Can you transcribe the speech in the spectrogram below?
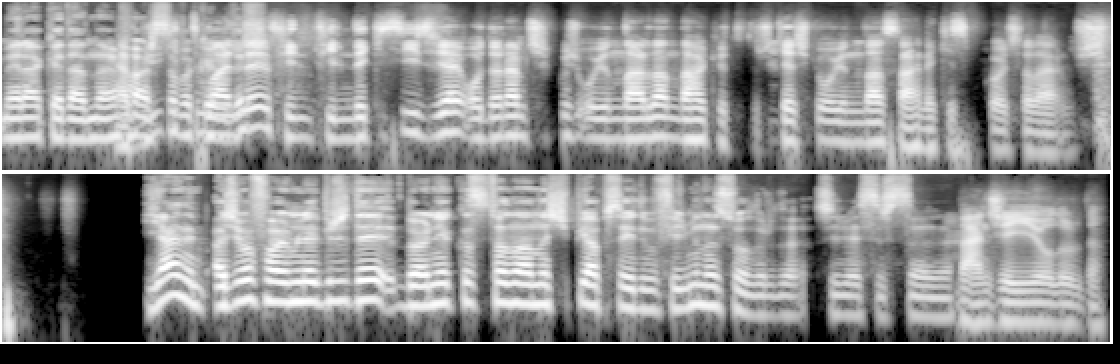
Merak edenler Ya varsa büyük bakabilir. film, filmdeki CGI o dönem çıkmış oyunlardan daha kötüdür. Keşke oyundan sahne kesip koysalarmış. Yani acaba Formula 1'de Bernie Eccleston'la anlaşıp yapsaydı bu filmi nasıl olurdu Sylvester Stallone? Bence iyi olurdu.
